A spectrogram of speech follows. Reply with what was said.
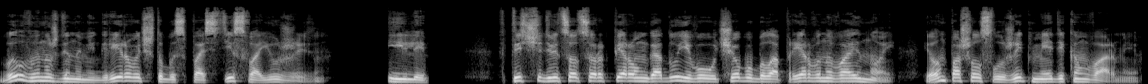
Был вынужден эмигрировать, чтобы спасти свою жизнь. Или в 1941 году его учеба была прервана войной, и он пошел служить медиком в армию.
